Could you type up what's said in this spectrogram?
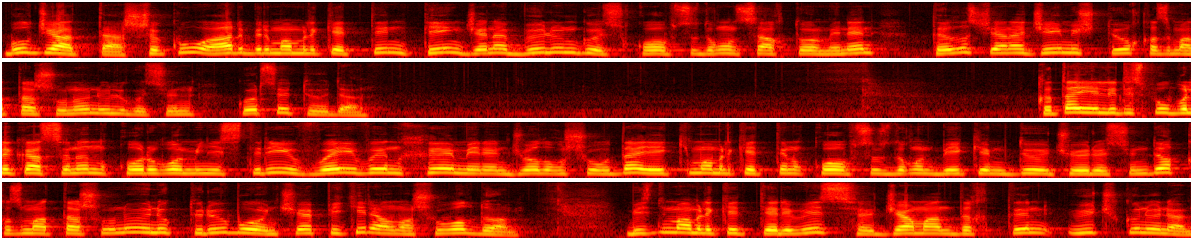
бул жаатта шку ар бир мамлекеттин тең жана бөлүнгүс коопсуздугун сактоо менен тыгыз жана жемиштүү кызматташуунун үлгүсүн көрсөтүүдө Қытай эл республикасынын коргоо министри Вэй Вэнхэ менен жолугушууда эки мамлекеттин коопсуздугун бекемдөө чөйрөсүндө кызматташууну өнүктүрүү боюнча пикир алмашуу болду. Биздин мамлекеттерибиз жамандыктын үч күнүнө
